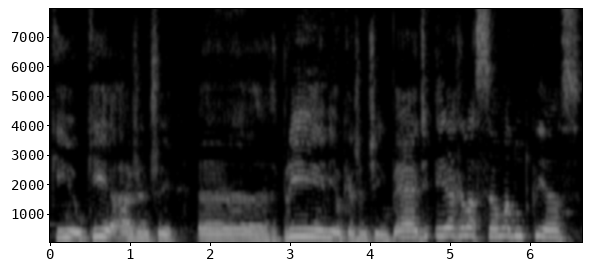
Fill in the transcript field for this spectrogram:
que o que a gente reprime, o que a gente impede é a relação adulto-criança.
